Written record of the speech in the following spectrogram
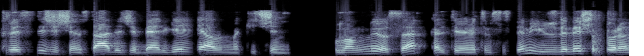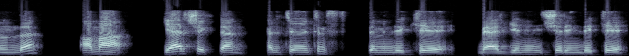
prestij için sadece belge alınmak için kullanılıyorsa kalite yönetim sistemi %5 oranında ama gerçekten kalite yönetim sistemindeki belgenin içeriğindeki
